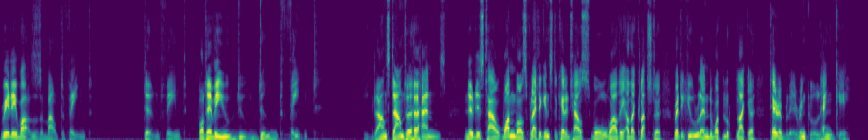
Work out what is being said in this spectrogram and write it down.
really was about to faint. Don't faint. Whatever you do, don't faint. He glanced down to her hands, noticed how one was flat against the carriage house wall while the other clutched a reticule and what looked like a terribly wrinkled hanky.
